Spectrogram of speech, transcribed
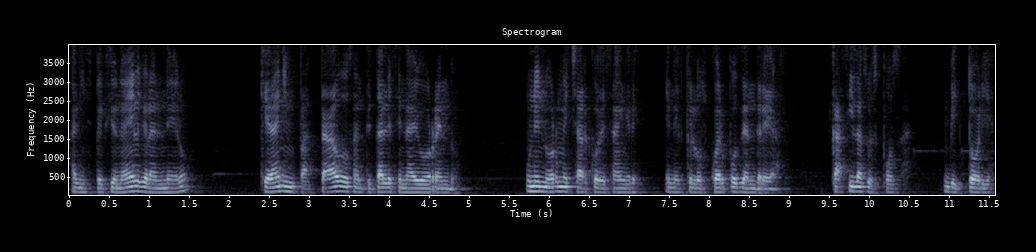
Al inspeccionar el granero, quedan impactados ante tal escenario horrendo. Un enorme charco de sangre en el que los cuerpos de Andreas, Cásila su esposa, Victoria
